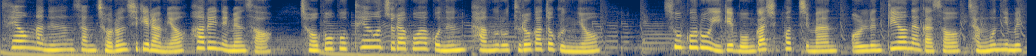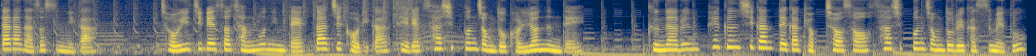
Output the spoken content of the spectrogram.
새엄마는 항상 저런 식이라며 화를 내면서 저보고 태워주라고 하고는 방으로 들어가더군요. 속으로 이게 뭔가 싶었지만 얼른 뛰어나가서 장모님을 따라 나섰습니다. 저희 집에서 장모님 댁까지 거리가 대략 40분 정도 걸렸는데 그날은 퇴근 시간대가 겹쳐서 40분 정도를 갔음에도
